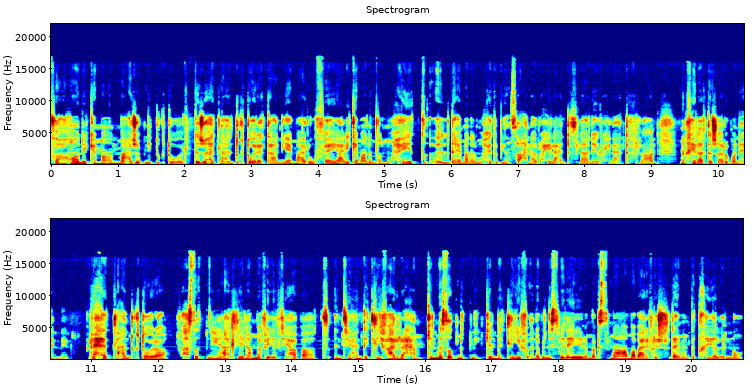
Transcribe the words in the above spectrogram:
فهون كمان ما عجبني الدكتور. اتجهت لعند دكتورة تانية معروفة يعني كمان من المحيط. دايما المحيط بينصحنا روحي لعند فلانة روحي لعند فلان. من خلال تجاربهم هن. رحت لعند دكتورة فحصتني قالت لي لا ما في التهابات. انت عندك ليف على الرحم. كلمة صدمتني. كلمة ليف أنا بالنسبة لي لما بسمعها ما بعرف ليش دايما بتخيل إنه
